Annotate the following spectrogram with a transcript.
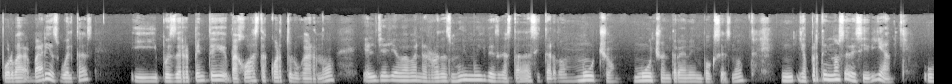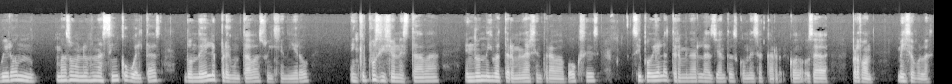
por varias vueltas y pues de repente bajó hasta cuarto lugar, ¿no? Él ya llevaba las ruedas muy muy desgastadas y tardó mucho, mucho en entrar en boxes, ¿no? Y aparte no se decidía. Hubieron más o menos unas cinco vueltas donde él le preguntaba a su ingeniero en qué posición estaba, en dónde iba a terminar si entraba a boxes, si podía terminar las llantas con esa carrera, o sea, perdón, me hice bolas,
